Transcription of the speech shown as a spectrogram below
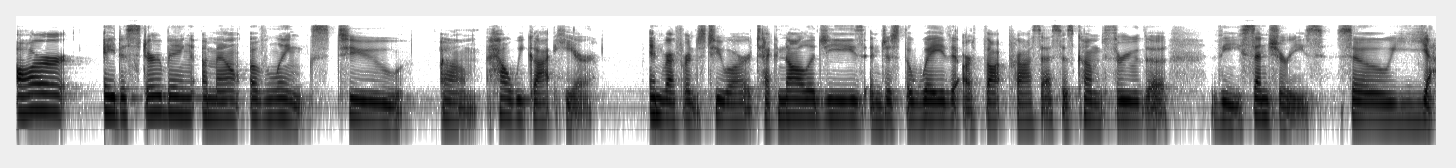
are a disturbing amount of links to um, how we got here in reference to our technologies and just the way that our thought process has come through the the centuries. So yeah,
